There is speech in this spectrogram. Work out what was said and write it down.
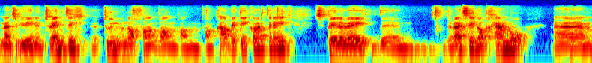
met de U21, toen nog van, van, van, van KBT Kortrijk, spelen wij de, de wedstrijd op Gembo um,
